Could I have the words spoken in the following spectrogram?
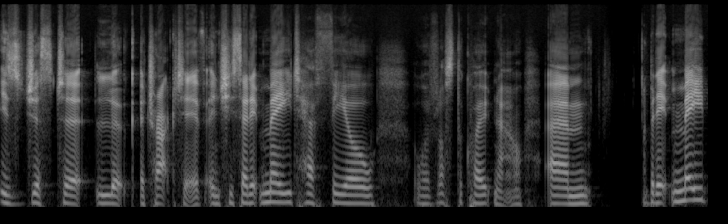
is just to look attractive. And she said it made her feel. Oh, I've lost the quote now. Um, but it made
